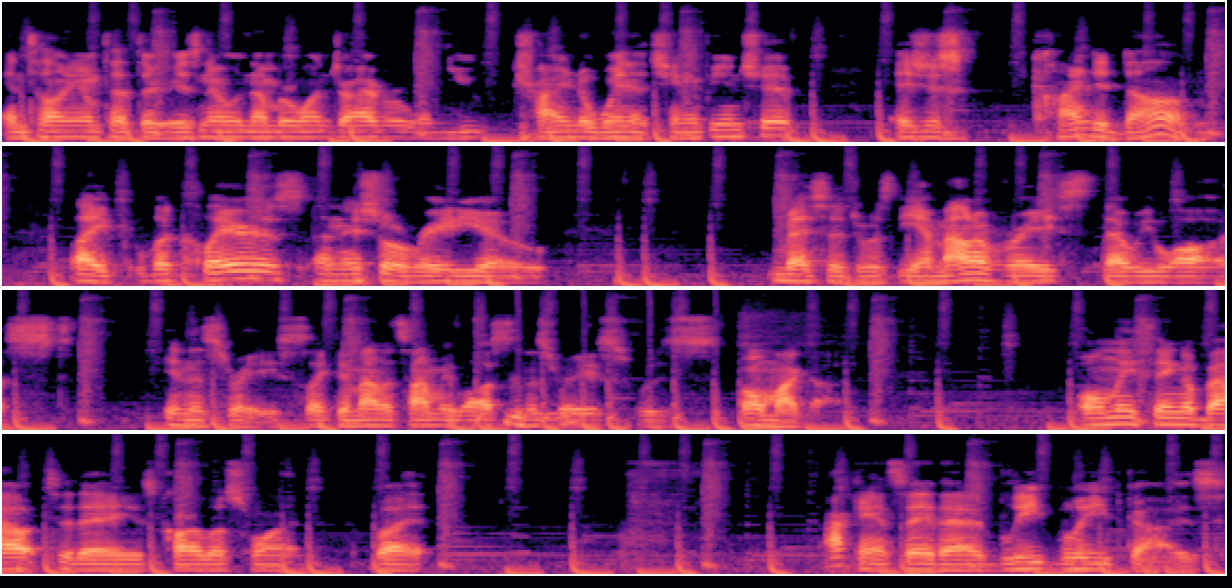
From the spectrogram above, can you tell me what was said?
and telling them that there is no number one driver when you trying to win a championship is just kind of dumb. Like Leclerc's initial radio message was the amount of race that we lost in this race, like the amount of time we lost in this Mhm. race was oh my god. Only thing about today is Carlos won, but I can't say that. Bleep bleep guys.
